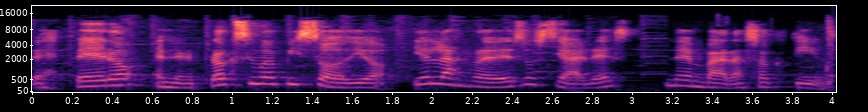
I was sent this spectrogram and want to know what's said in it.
Te espero en el próximo episodio y en las redes sociales de Embarazo Activo.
